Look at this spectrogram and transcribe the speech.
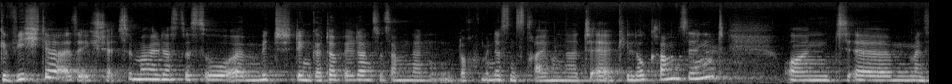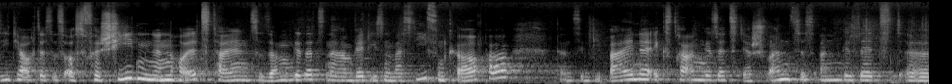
Gewichte. Also ich schätze mal, dass das so äh, mit den Götterbildern zusammen dann doch mindestens 300 äh, Kilogramm sind. Und äh, man sieht ja auch, das ist aus verschiedenen Holzteilen zusammengesetzt. Da haben wir diesen massiven Körper, dann sind die Beine extra angesetzt, der Schwanz ist angesetzt, äh,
